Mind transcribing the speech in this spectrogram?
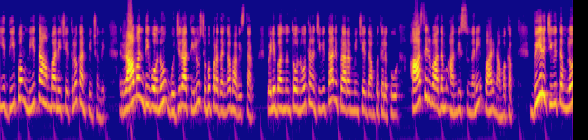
ఈ దీపం నీతా అంబానీ చేతిలో కనిపించింది. రామన్ దివోను గుజరాతీలు శుభప్రదంగా భావిస్తారు. పెళ్ళి బంధంతో నూతన జీవితాన్ని ప్రారంభించే దంపతులకు ఆశీర్వాదం అందిస్తుందని వారి నమ్మకం. వీరి జీవితంలో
